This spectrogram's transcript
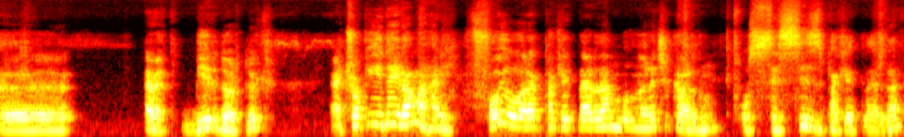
Ee, evet bir dörtlük. Yani çok iyi değil ama hani foil olarak paketlerden bunları çıkardım. O sessiz paketlerden.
